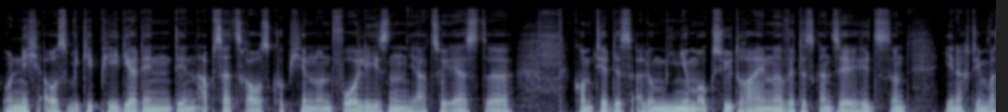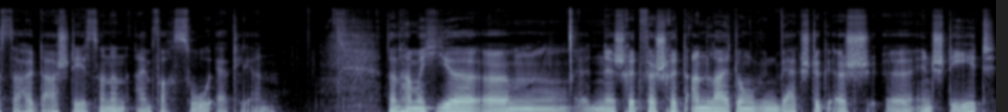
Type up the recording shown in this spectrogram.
und nicht aus Wikipedia den, den Absatz rauskopieren und vorlesen. Ja, zuerst äh, kommt hier das Aluminiumoxid rein, dann wird das Ganze erhitzt und je nachdem, was da halt da steht, sondern einfach so erklären. Dann haben wir hier ähm, eine Schritt-für-Schritt-Anleitung, wie ein Werkstück äh, entsteht.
